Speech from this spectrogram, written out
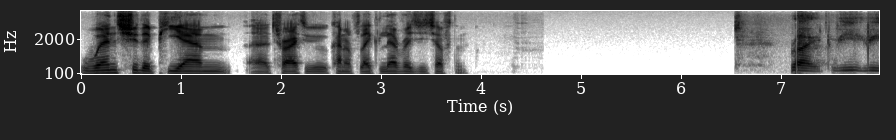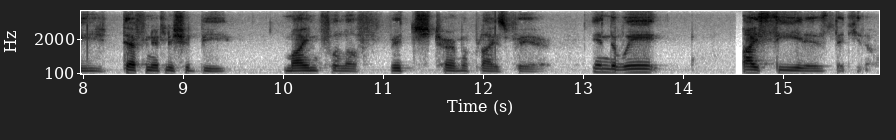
when should a PM uh, try to kind of like leverage each of them? Right. We we definitely should be mindful of which term applies where. In the way I see it is that you know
